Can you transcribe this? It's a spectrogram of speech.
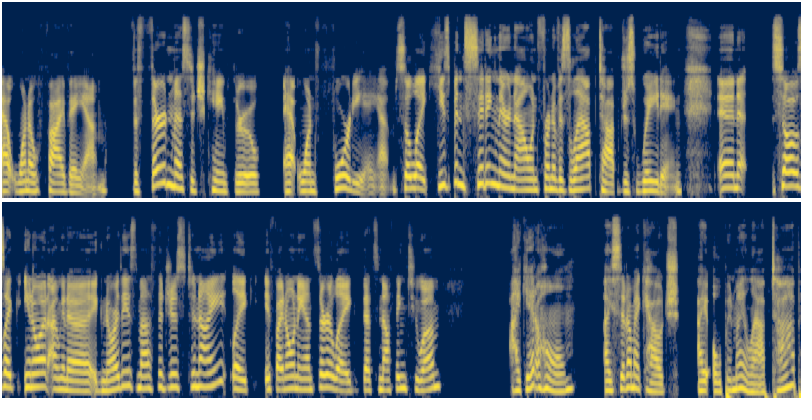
at 1:05 a.m. The third message came through at 1:40 a.m. So like he's been sitting there now in front of his laptop just waiting. And so I was like, you know what? I'm going to ignore these messages tonight. Like if I don't answer, like that's nothing to him. I get home, I sit on my couch, I open my laptop,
